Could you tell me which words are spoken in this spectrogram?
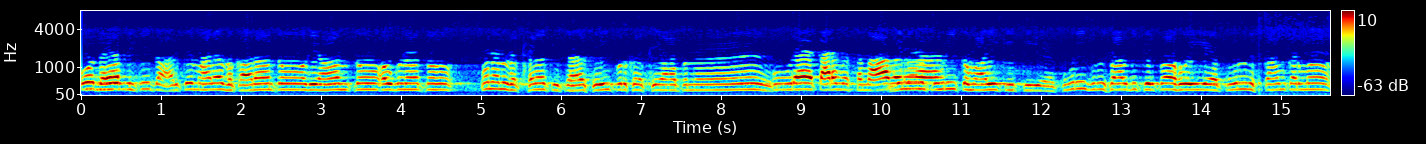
ਉਹ ਦਇਆ ਦ੍ਰਿਸ਼ਟੀ ਧਾਰ ਕੇ ਮਹਾਰਾਜ ਵਕਾਰਾਂ ਤੋਂ ਅਗਿਆਨ ਤੋਂ ਔਗਣਾ ਤੋਂ ਉਹਨਾਂ ਨੂੰ ਰੱਖਣਾ ਕੀਤਾ ਸਹੀ ਪੁਰਖ ਰੱਖਿਆ ਆਪ ਨੇ ਪੂਰਾ ਕਰਮ ਸਮਾਵਣਿਆ ਨੇ ਪੂਰੀ ਕਮਾਈ ਕੀਤੀ ਹੈ ਪੂਰੀ ਗੁਰੂ ਸਾਹਿਬ ਦੀ ਕਿਰਪਾ ਹੋਈ ਹੈ ਪੂਰਨ ਨਿਸ਼ਕਾਮ ਕਰਮਾ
